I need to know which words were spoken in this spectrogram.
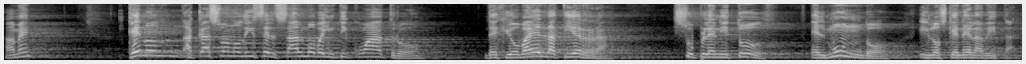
Amén. ¿Qué no, acaso no dice el Salmo 24? De Jehová es la tierra, su plenitud, el mundo y los que en él habitan.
